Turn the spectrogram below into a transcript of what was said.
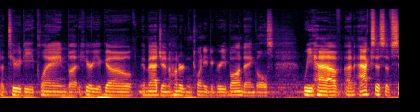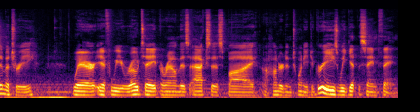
a 2D plane, but here you go. Imagine 120 degree bond angles we have an axis of symmetry where if we rotate around this axis by 120 degrees, we get the same thing.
